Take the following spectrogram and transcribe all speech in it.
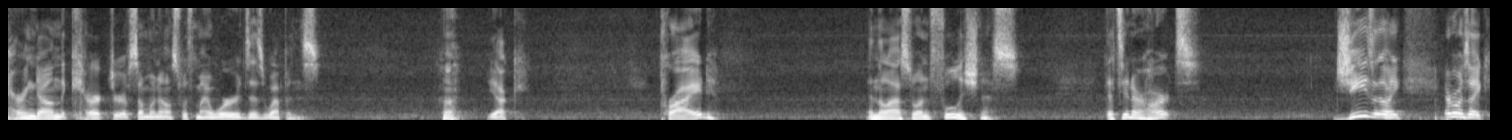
tearing down the character of someone else with my words as weapons. Huh, yuck. Pride. And the last one, foolishness. That's in our hearts. Jesus, like, everyone's like,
